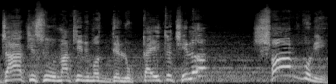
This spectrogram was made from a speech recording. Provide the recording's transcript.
যা কিছু মাটির মধ্যে লুক্কায়িত ছিল সবগুলি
